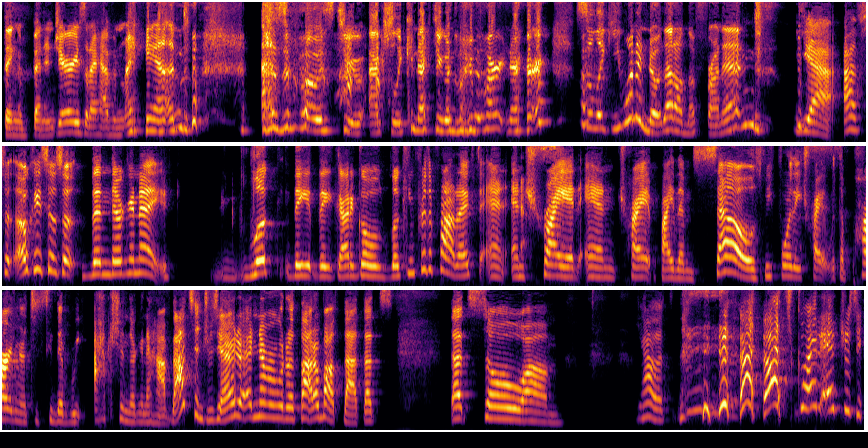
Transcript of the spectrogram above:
thing of Ben and Jerry's that I have in my hand as opposed to actually connecting with my partner. So like you want to know that on the front end. yeah, absolutely. Okay, so so then they're going to look they they got to go looking for the product and and yes. try it and try it by themselves before they try it with a partner to see the reaction they're going to have. That's interesting. I, I never would have thought about that. That's that's so um yeah that's that's quite interesting.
